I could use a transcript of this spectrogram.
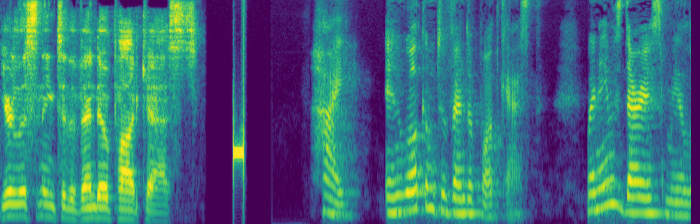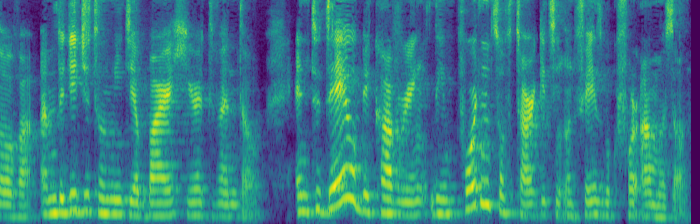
You're listening to the Vendo Podcast. Hi, and welcome to Vendo Podcast. My name is Daria Smailova. I'm the digital media buyer here at Vendo, and today I'll be covering the importance of targeting on Facebook for Amazon.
